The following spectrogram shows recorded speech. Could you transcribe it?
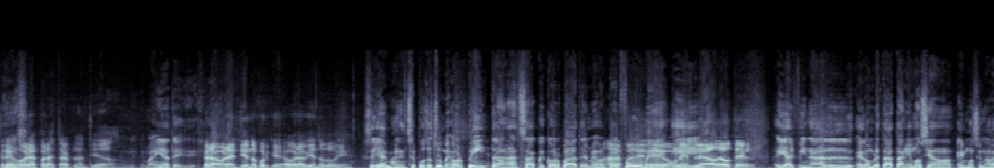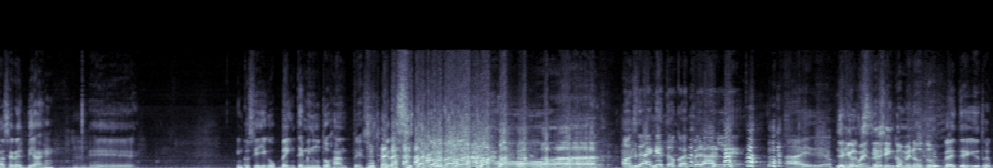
Tres horas para estar planteado. Imagínate. Pero ahora entiendo por qué, ahora viéndolo bien. Sí, el man se puso su mejor pinta, saco y corbata, el mejor Ah, perfume. un y, empleado de hotel. y al final el hombre estaba tan emocionado, emocionado de hacer el viaje. eh, inclusive llegó 20 minutos antes. Gracias, ¿te acordada? O sea que tocó esperarle. Ay, Dios. 55 minutos. 20 minutos.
